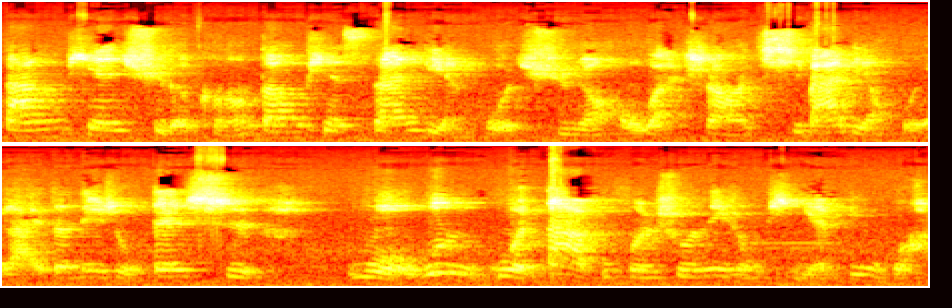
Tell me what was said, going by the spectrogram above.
当天去的，可能当天三点过去，然后晚上七八点回来的那种。但是我问过，大部分说那种体验并不好。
